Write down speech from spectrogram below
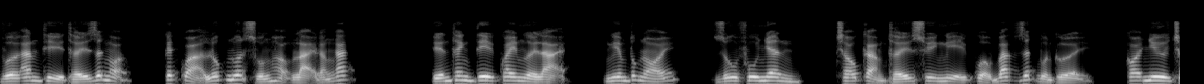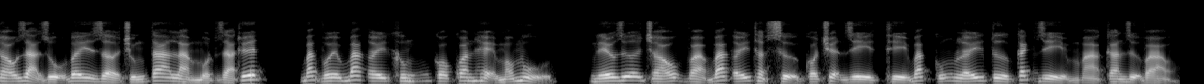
vừa ăn thì thấy rất ngọt, kết quả lúc nuốt xuống họng lại đắng ngắt. Yến thanh ti quay người lại, nghiêm túc nói, du phu nhân cháu cảm thấy suy nghĩ của bác rất buồn cười, coi như cháu giả dụ bây giờ chúng ta làm một giả thuyết, bác với bác ấy không có quan hệ máu mủ. Nếu giữa cháu và bác ấy thật sự có chuyện gì thì bác cũng lấy tư cách gì mà can dự vào.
